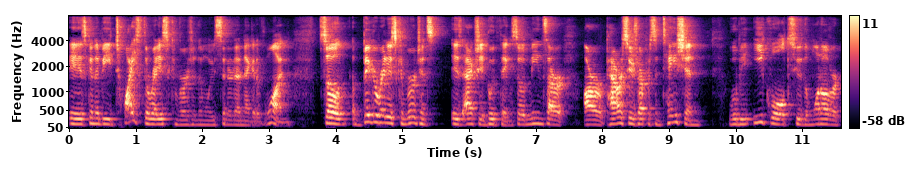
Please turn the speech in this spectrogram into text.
is going to be twice the radius of convergence than when we center it at negative 1. So a bigger radius of convergence is actually a good thing. So it means our, our power series representation will be equal to the 1 over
